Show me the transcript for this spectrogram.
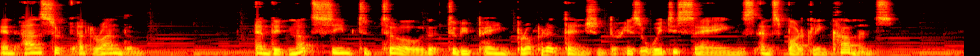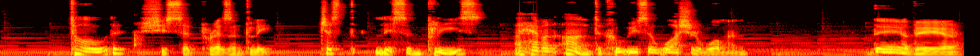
and answered at random, and did not seem to Toad to be paying proper attention to his witty sayings and sparkling comments. Toad, she said presently, just listen, please. I have an aunt who is a washerwoman. There, there,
